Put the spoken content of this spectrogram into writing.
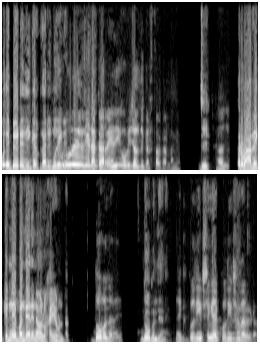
ਉਹਦੇ ਬੇਟੇ ਦੀ ਗ੍ਰਿਫਤਾਰੀ ਨਹੀਂ ਹੋਈ। ਉਹਦੇ ਰੇਡਾਂ ਕਰ ਰਹੇ ਆ ਜੀ ਉਹ ਵੀ ਜਲਦੀ ਗ੍ਰਿਫਤਾਰ ਕਰ ਲਾਂਗੇ। ਜੀ। ਹਾਂਜੀ। ਪਰਿਵਾਰ ਨੇ ਕਿੰਨੇ ਬੰਦਿਆਂ ਦੇ ਨਾਮ ਲਿਖਾਏ ਹੁਣ ਤੱਕ? ਦੋ ਬੰਦੇ ਨੇ ਦੋ ਬੰਦਿਆਂ ਦੇ। ਇੱਕ ਕੁਲਦੀਪ ਸਿੰਘ ਹੈ ਕੁਲਦੀਪ ਸਿੰਘ ਦਾ ਬੇਟਾ।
